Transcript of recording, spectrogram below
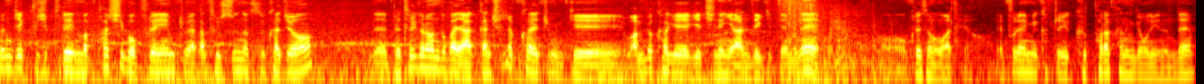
현재 90프레임 막 85프레임 좀 약간 들쑥날쑥하죠. 네 배틀그라운드가 약간 최적화에 좀 이렇게 완벽하게 이게 진행이 안 되기 때문에 어 그래서 그런 것 같아요. 네, 프레임이 갑자기 급하락하는 경우도 있는데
